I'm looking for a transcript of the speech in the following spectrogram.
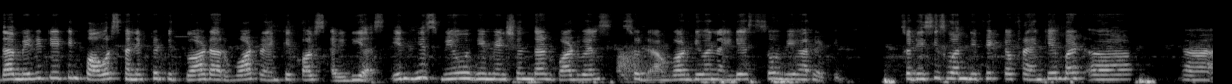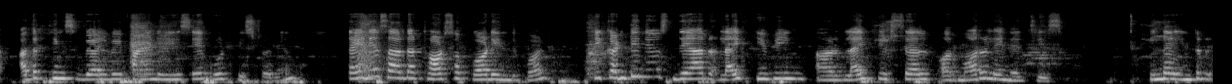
The meditating powers connected with God are what Ranke calls ideas. In his view, he mentioned that God dwells, so God given ideas, so we are writing. So this is one defect of Ranke, but uh, uh, other things well we find he is a good historian. The ideas are the thoughts of God in the world. He continues, they are life-giving or life itself or moral energies. In the inter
